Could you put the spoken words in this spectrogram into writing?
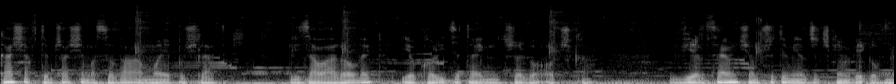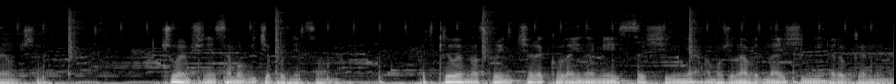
Kasia w tym czasie masowała moje pośladki, lizała rowek i okolice tajemniczego oczka, wwiercając się przy tym języczkiem w jego wnętrze. Czułem się niesamowicie podniecony. Odkryłem na swoim ciele kolejne miejsce silnie, a może nawet najsilniej erogenne.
